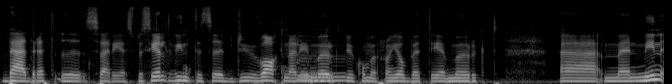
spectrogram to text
vädret i Sverige. Speciellt vintertid. Du vaknar, det är mörkt, Mm. du kommer från jobbet, det är mörkt. Eh, men min,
